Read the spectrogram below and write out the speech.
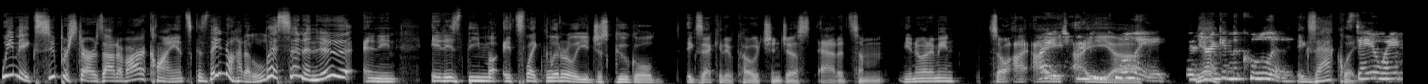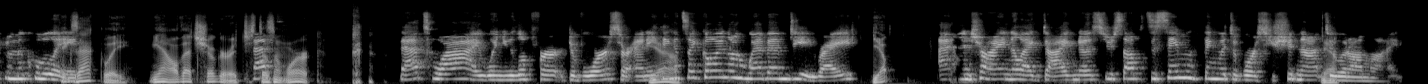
We make superstars out of our clients because they know how to listen. And, I mean, it is the, mo- it's like literally you just Googled executive coach and just added some, you know what I mean? So I, right, I, I, uh, Kool-Aid. They're yeah, drinking the Kool-Aid. Exactly. Stay away from the Kool-Aid. Exactly. Yeah. All that sugar, it just That's, doesn't work. That's why when you look for divorce or anything, yeah. it's like going on WebMD, right? Yep. And trying to like diagnose yourself. It's the same thing with divorce. You should not yeah. do it online.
